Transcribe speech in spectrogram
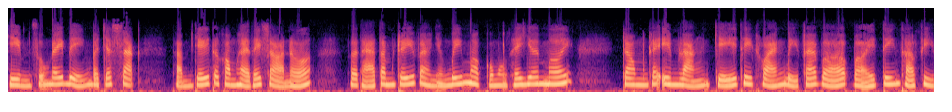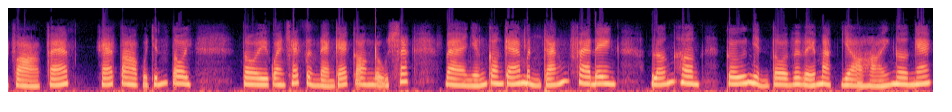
chìm xuống đáy biển và chết sặc. Thậm chí tôi không hề thấy sợ nữa. Tôi thả tâm trí vào những bí mật của một thế giới mới. Trong cái im lặng chỉ thi thoảng bị phá vỡ bởi tiếng thở phì phò phá khá to của chính tôi. Tôi quan sát từng đàn cá con đủ sắc và những con cá mình trắng pha đen lớn hơn cứ nhìn tôi với vẻ mặt dò hỏi ngơ ngác.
